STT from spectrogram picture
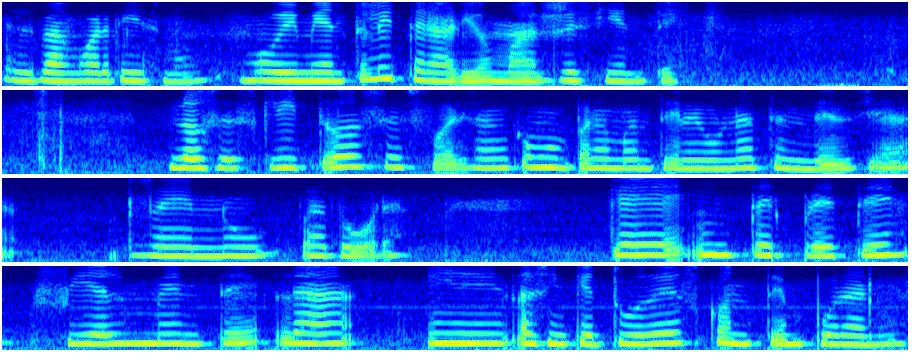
El vanguardismo, movimiento literario más reciente los escritos se esfuerzan como para mantener una tendencia renovadora que interprete fielmente la, las inquietudes contemporáneas.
